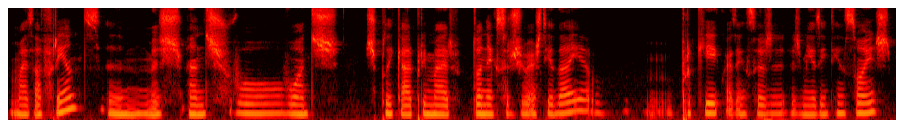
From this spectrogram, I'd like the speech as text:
mais à frente, uh, mas antes vou, vou antes explicar primeiro de onde é que surgiu esta ideia, porquê, quais é as minhas intenções.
